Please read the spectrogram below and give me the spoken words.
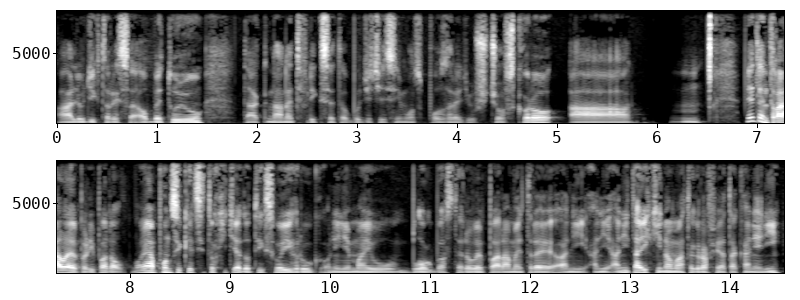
a ľudí, ktorí sa obetujú, tak na Netflixe to budete si môcť pozrieť už čoskoro a mne ten trailer pripadal, no Japonci, keď si to chytia do tých svojich rúk, oni nemajú blockbusterové parametre, ani, ani, ani tá ich kinematografia taká není.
